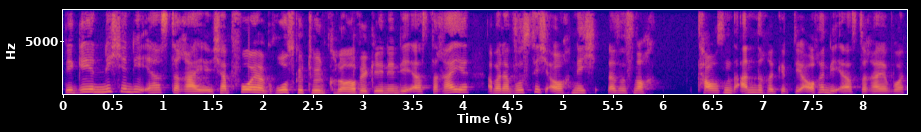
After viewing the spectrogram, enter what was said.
wir gehen nicht in die erste Reihe. Ich habe vorher groß getönt, klar, wir gehen in die erste Reihe. Aber da wusste ich auch nicht, dass es noch tausend andere gibt, die auch in die erste Reihe wollen.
